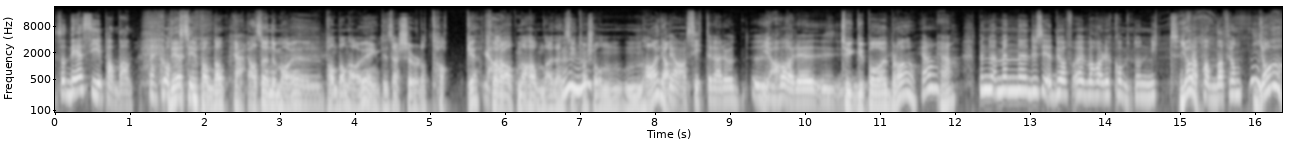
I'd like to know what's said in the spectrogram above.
Så det sier pandaen. Det er godt. det sier pandaen. Ja. Altså, de har jo, pandaen har jo egentlig seg sjøl å takke for Ja. Mhm. at den har havna i den situasjonen den har, ja. Ja, sitter der og uh, Ja. bare uh, Tygger på et blad. Ja. Ja. Men, men uh, du du har, har det kommet noe nytt Ja. fra pandafronten? Ja,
